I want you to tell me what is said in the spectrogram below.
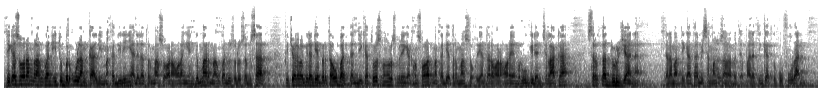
Jika seorang melakukan itu berulang kali, maka dirinya adalah termasuk orang-orang yang gemar melakukan dosa-dosa besar, kecuali apabila dia bertaubat dan jika terus-menerus meninggalkan sholat, maka dia termasuk di antara orang-orang yang merugi dan celaka serta durjana. Dalam arti kata bisa masuk pada tingkat kekufuran.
